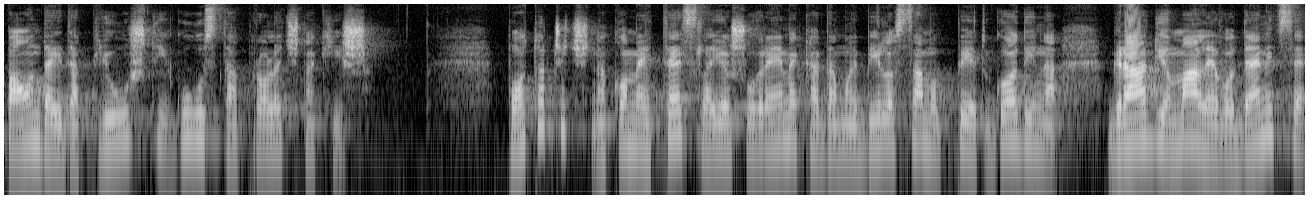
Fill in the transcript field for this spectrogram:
pa onda i da pljušti gusta prolećna kiša. Potočić, na kome je Tesla još u vreme kada mu je bilo samo pet godina gradio male vodenice,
